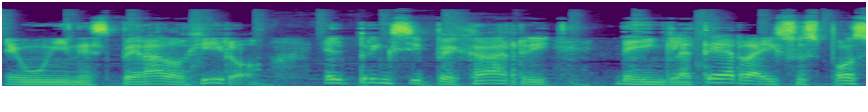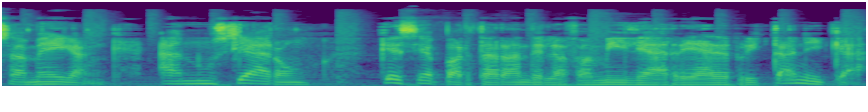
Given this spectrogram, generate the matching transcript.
En un inesperado giro, el príncipe Harry de Inglaterra y su esposa Meghan anunciaron que se apartarán de la familia real británica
